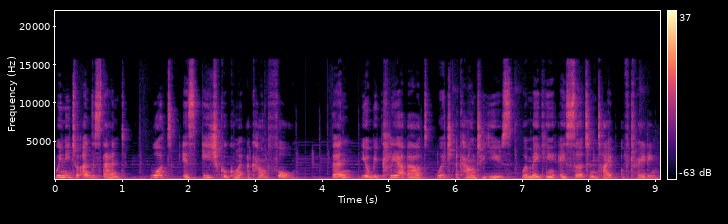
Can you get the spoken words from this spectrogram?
we need to understand what is each KuCoin account for. Then you'll be clear about which account to use when making a certain type of trading.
